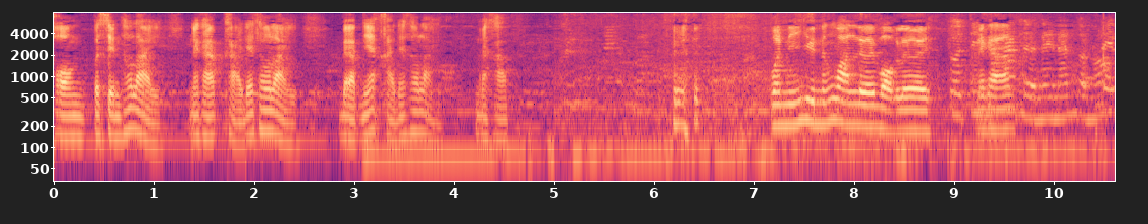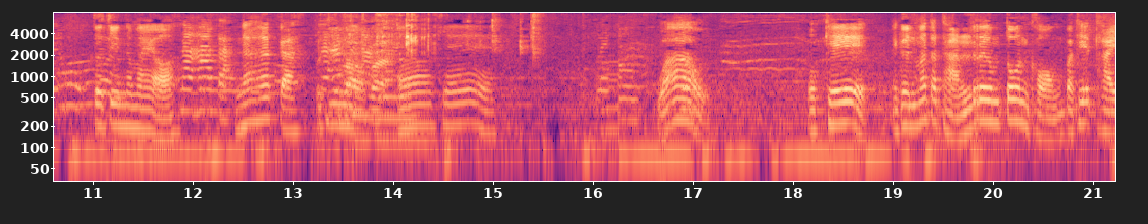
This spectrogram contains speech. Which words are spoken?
ทองเปอร์เซ็นต์เท่าไหร่นะครับ ขายได้เท่าไหร่ แบบเนี้ยขายได้เท่าไหร่นะครับ วันนี้ยืนทั้งวันเลยบอกเลยตัวจริงนะครับเหลือในนั้นก่อนเนาะตัวจริงทำไมหรอหน้าห้ากะหน้าฮักกะตัวจริงหลอกอะโอเค ว้าว โอเค เงินมาตรฐานเริ่มต้นของประเทศไทย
